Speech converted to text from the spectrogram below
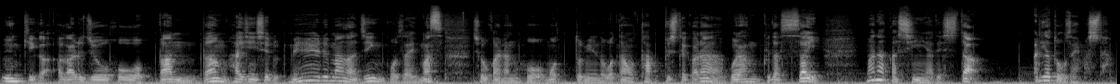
運気が上がる情報をバンバン配信しているメールマガジンございます。紹介欄の方、もっと見るのボタンをタップしてからご覧ください。真中深也でした。ありがとうございました。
